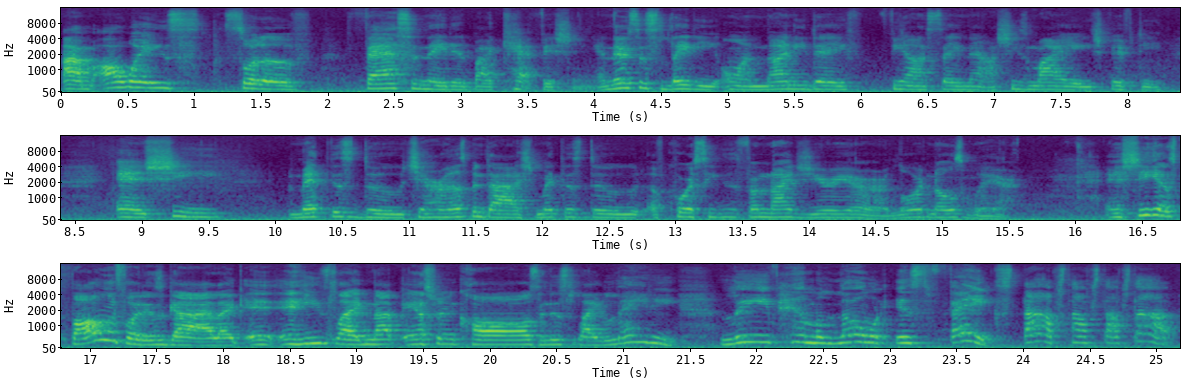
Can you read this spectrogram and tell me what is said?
I'm always sort of fascinated by catfishing, and there's this lady on 90 Day Fiance now. She's my age, 50, and she met this dude. She, her husband died. She met this dude. Of course, he's from Nigeria or Lord knows where. And she has fallen for this guy, like, and, and he's like not answering calls, and it's like, lady, leave him alone. It's fake. Stop, stop, stop, stop.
